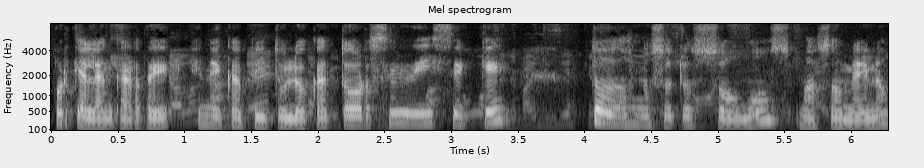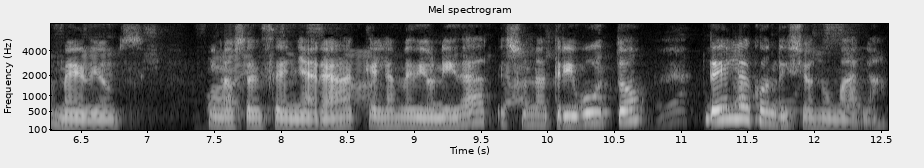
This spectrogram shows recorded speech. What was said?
porque Allan Kardec en el capítulo 14 dice que todos nosotros somos más o menos mediums y nos enseñará que la mediunidad es un atributo de la condición humana.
